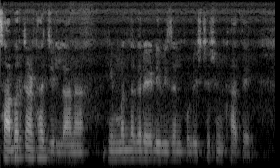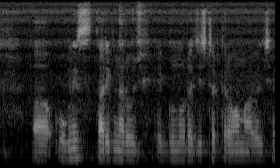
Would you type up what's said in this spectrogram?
સાબરકાંઠા જિલ્લાના Himmatnagar A division police station ખાતે ઓગણીસ તારીખના રોજ એક ગુનો રજિસ્ટર કરવામાં આવેલ છે.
